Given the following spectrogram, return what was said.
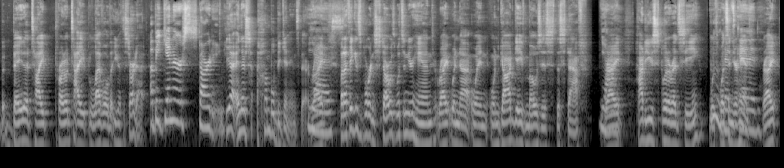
beta type prototype level that you have to start at. a beginner starting. Yeah, and there's humble beginnings there, right? But I think it's important to start with what's in your hand, right? When uh, when when God gave Moses the staff, Yeah. right? How do you split a Red Sea with Ooh, what's in your hand, right?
